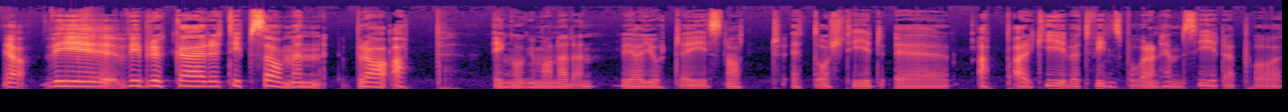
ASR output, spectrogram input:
ja, vi, vi brukar tipsa om en bra app en gång i månaden. Vi har gjort det i snart ett års tid. Eh, apparkivet finns på vår hemsida på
